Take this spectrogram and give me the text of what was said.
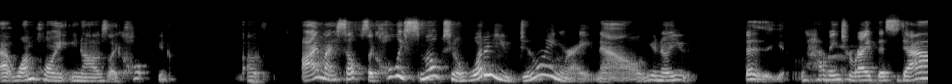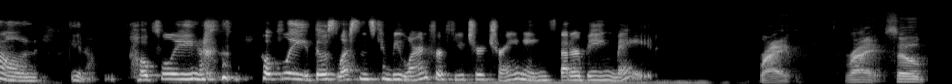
at one point, you know, I was like, oh, you know, I myself was like, holy smokes, you know, what are you doing right now? You know, you, that, you know, having to write this down, you know, hopefully, hopefully those lessons can be learned for future trainings that are being made. Right. Right. So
